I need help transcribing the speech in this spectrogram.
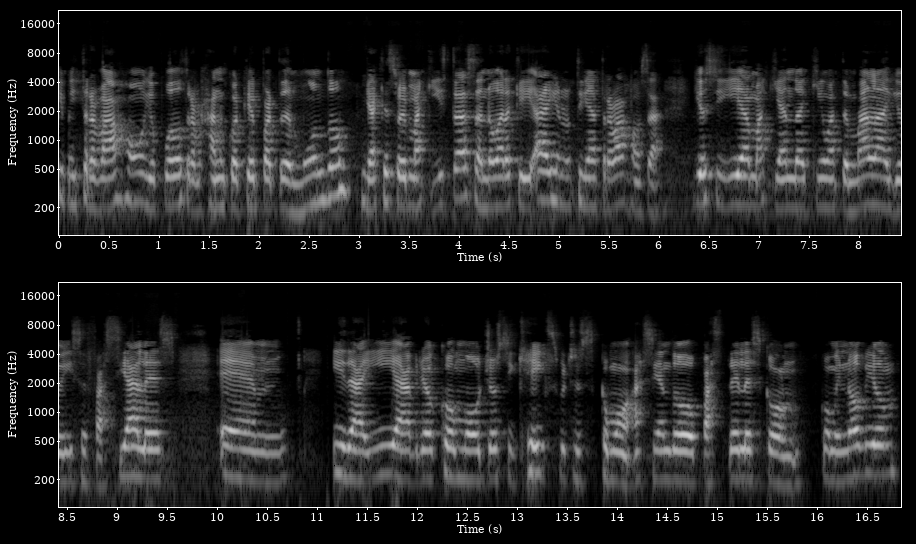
que mi trabajo, yo puedo trabajar en cualquier parte del mundo, ya que soy maquista, o sea, no era que, ay, yo no tenía trabajo, o sea, yo seguía maquillando aquí en Guatemala, yo hice faciales, em, y de ahí abrió como Josie Cakes, which es como haciendo pasteles con, con mi novio,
